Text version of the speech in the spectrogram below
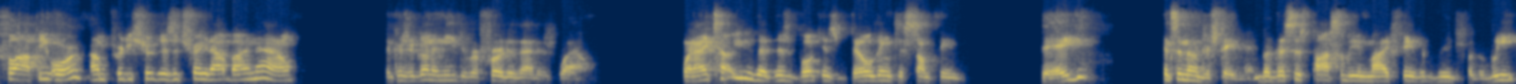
floppy, or I'm pretty sure there's a trade out by now because you're going to need to refer to that as well. When I tell you that this book is building to something big, it's an understatement, but this is possibly my favorite read for the week.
